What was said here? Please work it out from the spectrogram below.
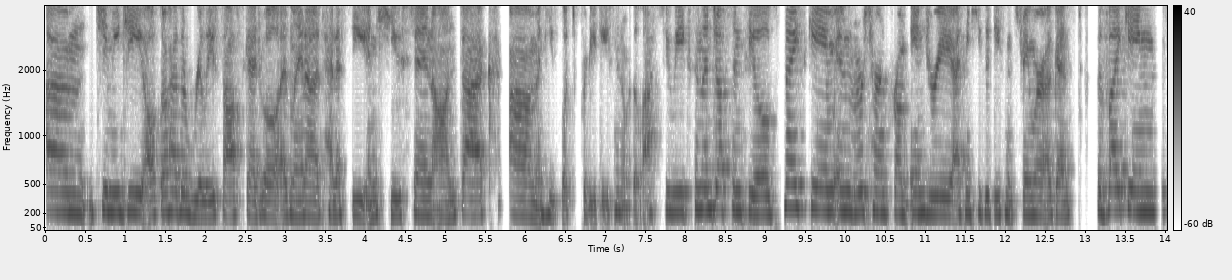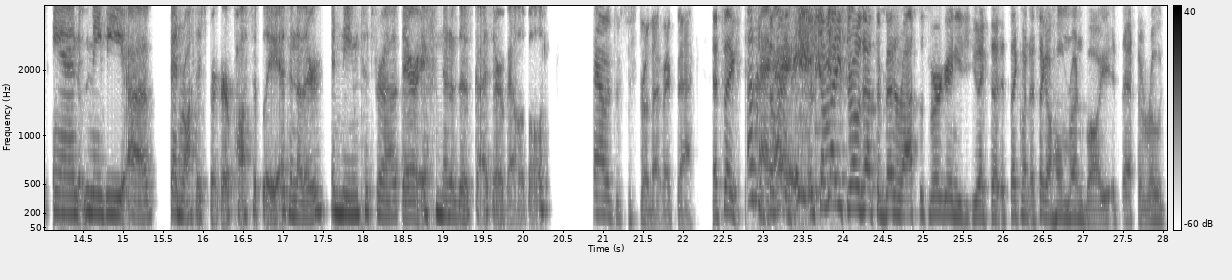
Um, Jimmy G also has a really soft schedule Atlanta, Tennessee, and Houston on deck. Um, and he's looked pretty decent over the last few weeks. And then Justin Fields, nice game in return from injury. I think he's a decent streamer against the Vikings and maybe uh, Ben Roethlisberger, possibly as another name to throw out there if none of those guys are available. I would just throw that right back. That's like Okay, somebody, right. somebody throws out the Ben Roethlisberger and you, you like the it's like when it's like a home run ball. It's at the road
